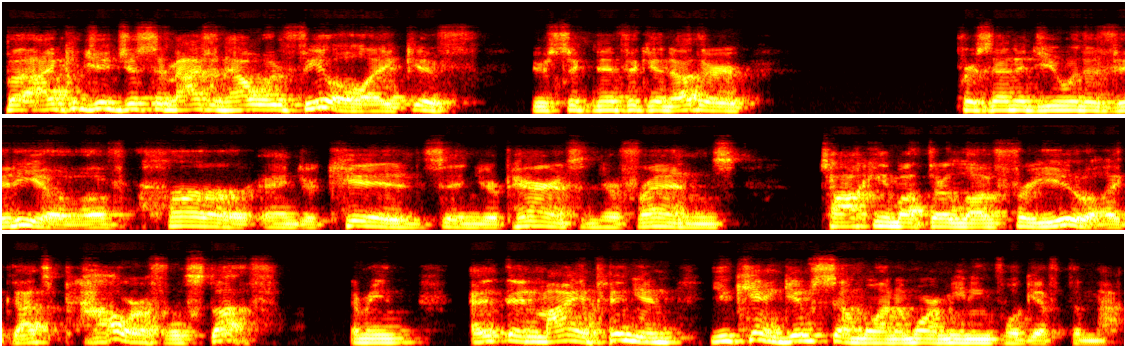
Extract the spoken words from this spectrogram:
but I could just imagine how it would feel like if your significant other presented you with a video of her and your kids and your parents and your friends talking about their love for you. Like that's powerful stuff. I mean, in my opinion, you can't give someone a more meaningful gift than that.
